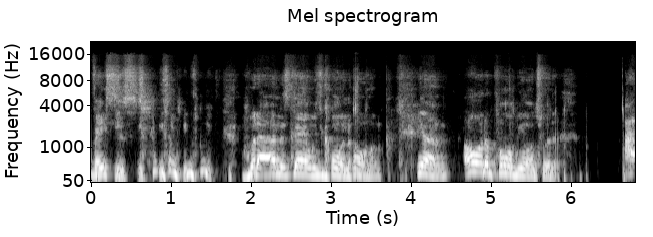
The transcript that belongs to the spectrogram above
racist, but I understand what's going on. You know, all the porn be on Twitter. I,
